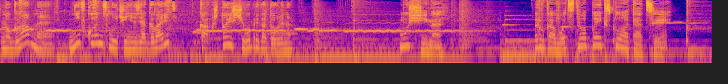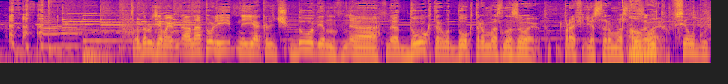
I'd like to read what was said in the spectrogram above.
Но главное, ни в коем случае нельзя говорить, как что из чего приготовлено. Мужчина. Руководство по эксплуатации. Друзья мои, Анатолий Яковлевич Добин, э, э, доктор, вот доктором вас называют, профессором вас называют, Лгут, все лгут.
